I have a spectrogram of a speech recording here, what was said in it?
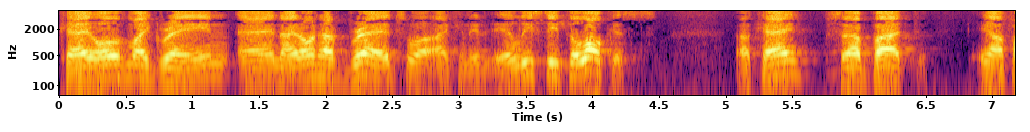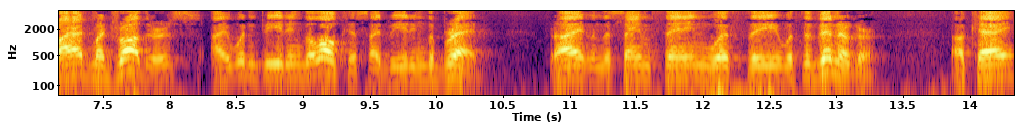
okay, all of my grain, and I don't have bread, so I can at least eat the locusts, okay. So, but you know, if I had my druthers, I wouldn't be eating the locusts; I'd be eating the bread, right? And the same thing with the with the vinegar, okay.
